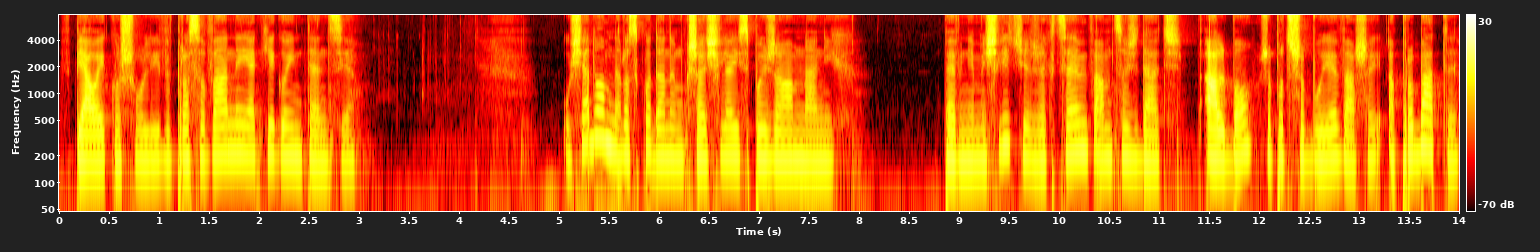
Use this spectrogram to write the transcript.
w białej koszuli, wyprasowany jak jego intencje. Usiadłam na rozkładanym krześle i spojrzałam na nich. Pewnie myślicie, że chcę wam coś dać, albo że potrzebuję waszej aprobaty.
